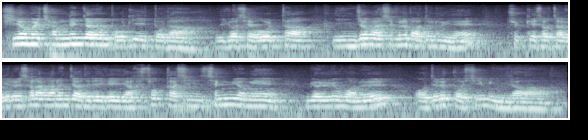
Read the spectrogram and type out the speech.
시험을 참는 자는 복이 있도다. 이것에 옳다 인정하심을 받은 후에 주께서 자기를 사랑하는 자들에게 약속하신 생명의 면류관을 얻을 것임이니라.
